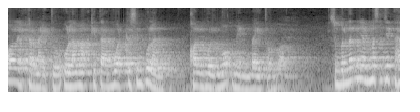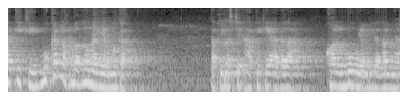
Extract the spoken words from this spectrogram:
Oleh karena itu ulama kita buat kesimpulan qalbul mu'min baitullah. Sebenarnya masjid hakiki bukanlah bangunan yang megah. Tapi masjid hakiki adalah kolbu yang di dalamnya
